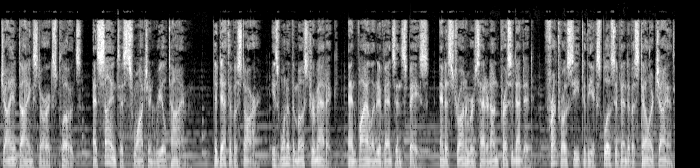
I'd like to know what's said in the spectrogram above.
Giant dying star explodes, as scientists watch in real time. The death of a star is one of the most dramatic and violent events in space, and astronomers had an unprecedented front row seat to the explosive end of a stellar giant.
